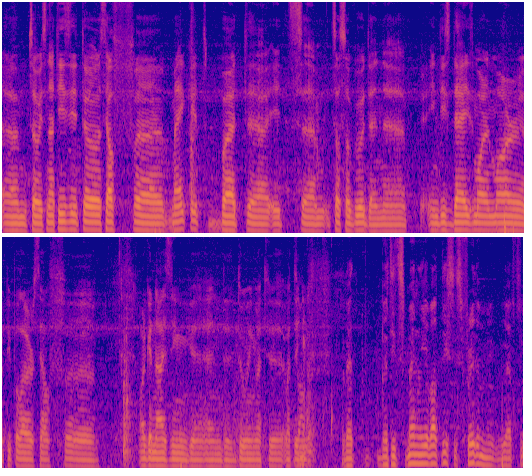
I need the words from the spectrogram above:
Um, so it's not easy to self uh, make it, but uh, it's um, it's also good. And uh, in these days, more and more uh, people are self uh, organizing uh, and doing what uh, what they So- need. but but it's mainly about this is freedom you have to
